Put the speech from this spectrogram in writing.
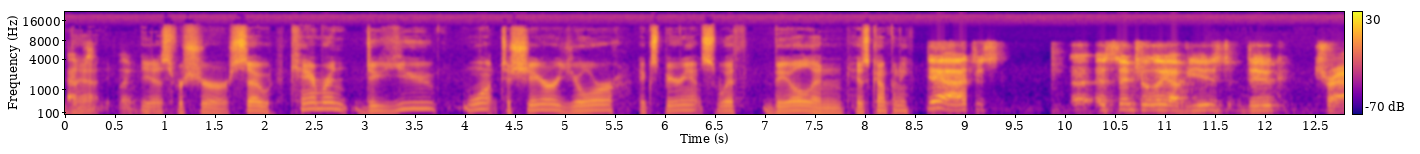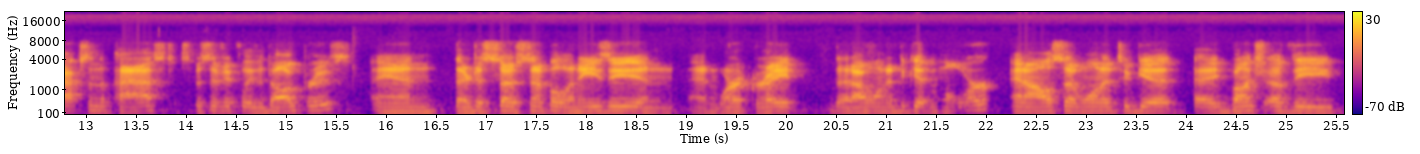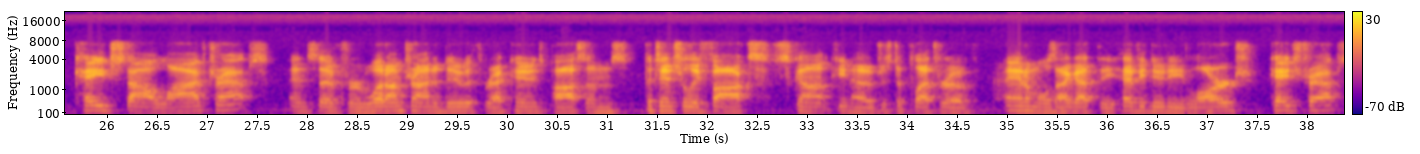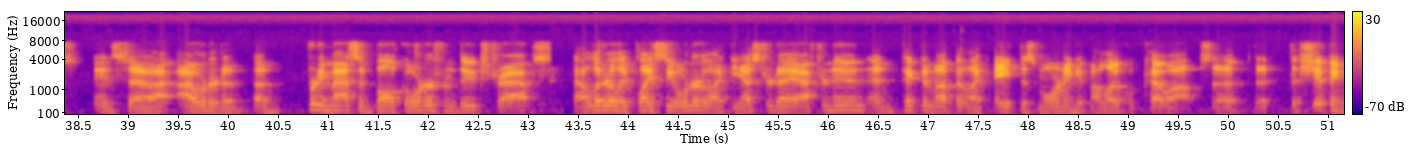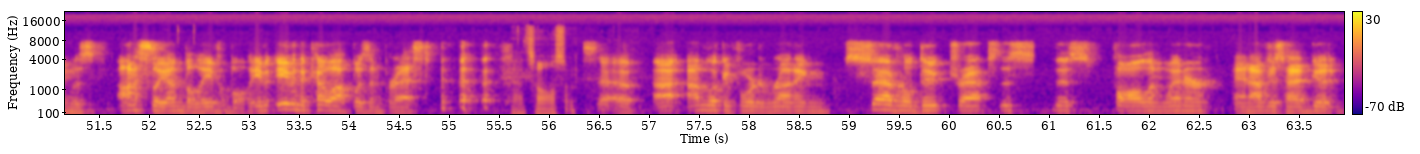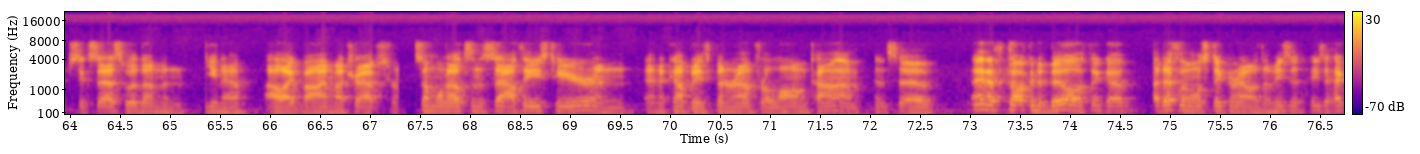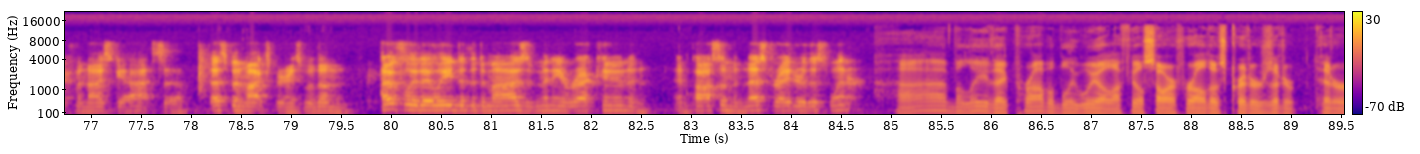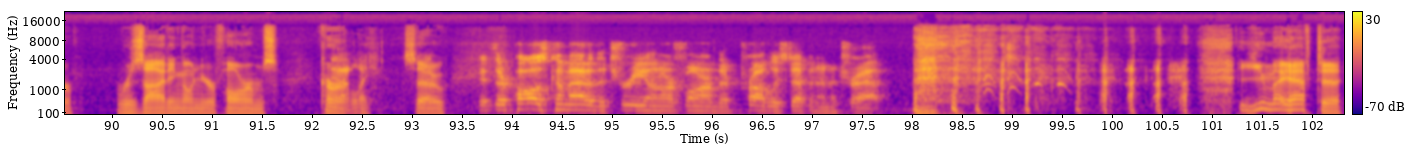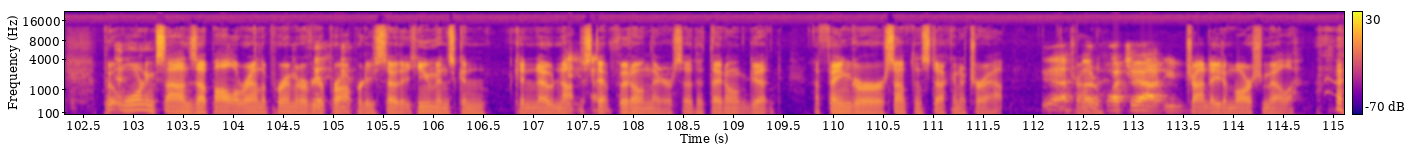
that is for sure. So, Cameron, do you want to share your experience with Bill and his company? Yeah, I just uh, essentially I've used Duke traps in the past, specifically the dog proofs, and they're just so simple and easy and and work great that I wanted to get more. And I also wanted to get a bunch of the cage style live traps. And so, for what I'm trying to do with raccoons, possums, potentially fox, skunk, you know, just a plethora of animals, I got the heavy duty large cage traps. And so, I, I ordered a, a pretty massive bulk order from Duke's Traps. I literally placed the order like yesterday afternoon and picked them up at like eight this morning at my local co-op. So the the shipping was honestly unbelievable. Even even the co-op was impressed. That's awesome. So I, I'm looking forward to running several Duke traps this this fall and winter and I've just had good success with them. And you know, I like buying my traps from someone else in the southeast here, and and a company that's been around for a long time. And so, and after talking to Bill, I think I I definitely want to stick around with him. He's a he's a heck of a nice guy. So that's been my experience with them. Hopefully, they lead to the demise of many a raccoon and and possum and nest raider this winter. I believe they probably will. I feel sorry for all those critters that are that are residing on your farms currently. Yeah. So if their paws come out of the tree on our farm, they're probably stepping in a trap. you may have to put warning signs up all around the perimeter of your property so that humans can can know not to step foot on there so that they don't get a finger or something stuck in a trap. Yeah, better to, watch out. You trying to eat a marshmallow.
